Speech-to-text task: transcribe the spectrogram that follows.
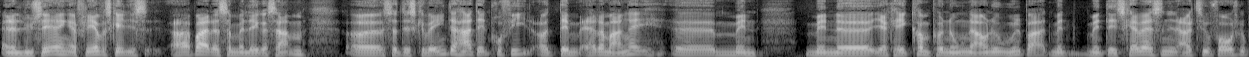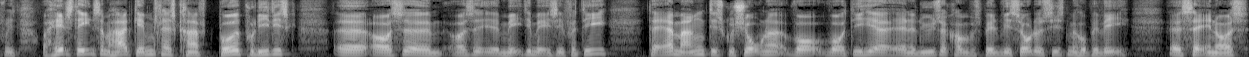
analysering af flere forskellige arbejder, som man lægger sammen. Øh, så det skal være en, der har den profil, og dem er der mange af. Øh, men men øh, jeg kan ikke komme på nogen navne umiddelbart, men, men det skal være sådan en aktiv forskerprofil, og helst en, som har et gennemslagskraft, både politisk øh, også, øh, også øh, mediemæssigt, fordi der er mange diskussioner, hvor, hvor de her analyser kommer på spil. Vi så det jo sidst med HPV-sagen øh, også,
